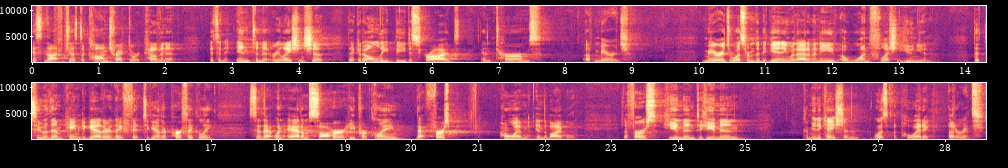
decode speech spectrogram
it's not just a contract or a covenant, it's an intimate relationship that could only be described in terms of marriage. Marriage was from the beginning with Adam and Eve a one flesh union. The two of them came together, they fit together perfectly, so that when Adam saw her, he proclaimed that first poem in the Bible. The first human to human communication was a poetic utterance.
